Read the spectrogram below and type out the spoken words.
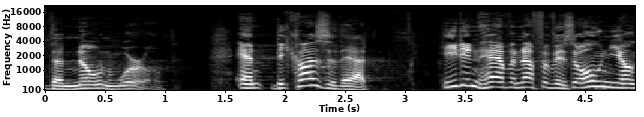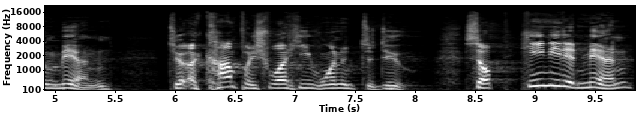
the known world. And because of that, he didn't have enough of his own young men to accomplish what he wanted to do. So he needed men,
